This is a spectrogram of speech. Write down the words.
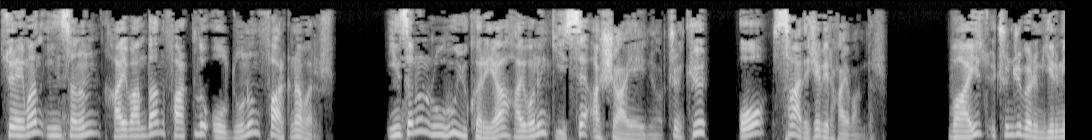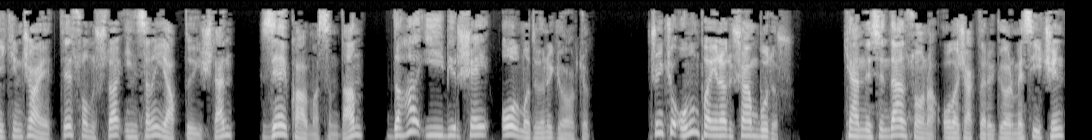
Süleyman insanın hayvandan farklı olduğunun farkına varır. İnsanın ruhu yukarıya, hayvanınki ise aşağıya iniyor. Çünkü o sadece bir hayvandır. Vaiz 3. bölüm 22. ayette sonuçta insanın yaptığı işten zevk almasından daha iyi bir şey olmadığını gördüm. Çünkü onun payına düşen budur. Kendisinden sonra olacakları görmesi için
